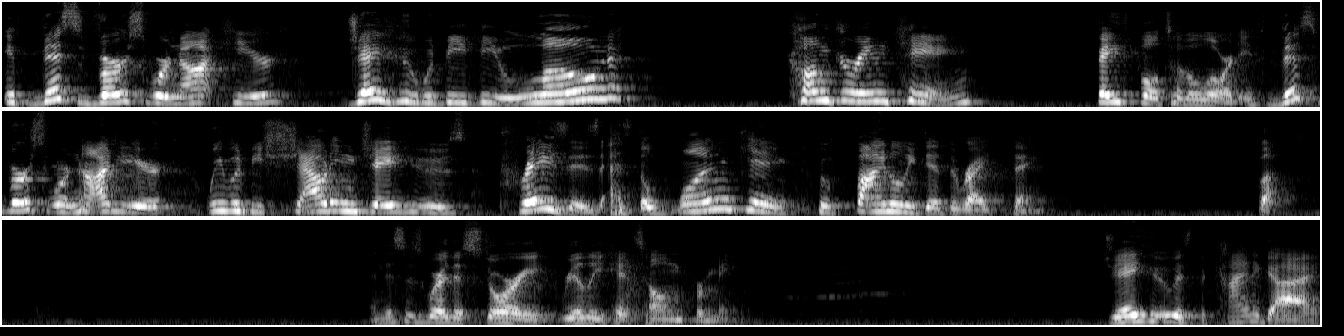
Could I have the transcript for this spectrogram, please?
If this verse were not here, Jehu would be the lone conquering king faithful to the Lord. If this verse were not here, we would be shouting Jehu's praises as the one king who finally did the right thing. But, and this is where this story really hits home for me. Jehu is the kind of guy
